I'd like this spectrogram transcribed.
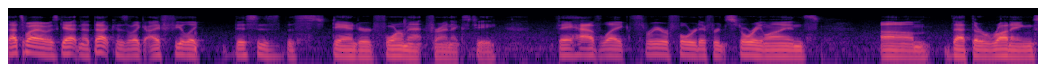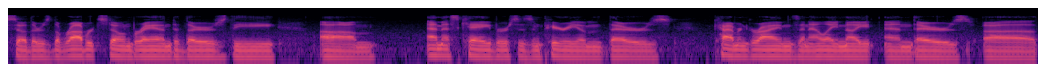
that's why I was getting at that because like I feel like this is the standard format for NXT. They have like three or four different storylines um, that they're running. So there's the Robert Stone brand, there's the um, MSK versus Imperium, there's Cameron Grimes and LA Knight, and there's uh,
